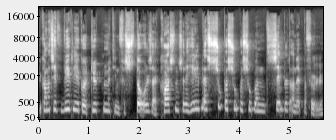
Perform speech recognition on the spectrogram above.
Vi kommer til virkelig at gå i dybden med din forståelse af kosten, så det hele bliver super, super, super simpelt og nemt at følge.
